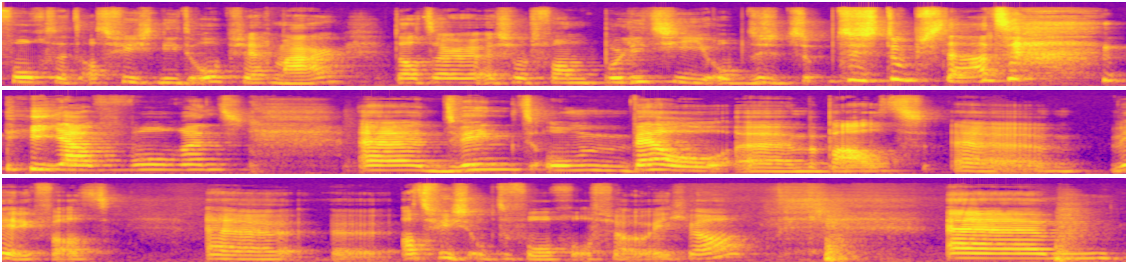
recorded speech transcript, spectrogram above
volgt het advies niet op, zeg maar. Dat er een soort van politie op de, stoep staat. die jou vervolgens uh, dwingt om wel uh, een bepaald, ehm, weet ik wat, advies op te volgen of zo, weet je wel. Um,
